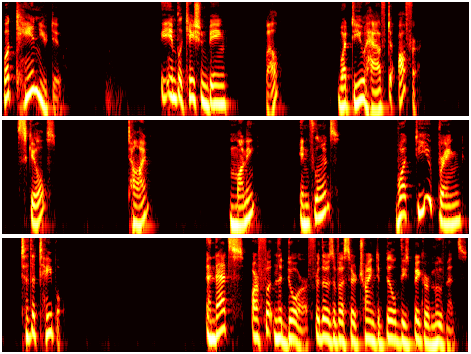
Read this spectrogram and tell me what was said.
what can you do? The implication being, well, what do you have to offer? Skills? Time? Money? Influence? What do you bring to the table? And that's our foot in the door for those of us that are trying to build these bigger movements.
